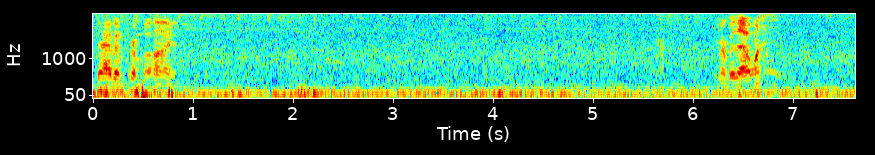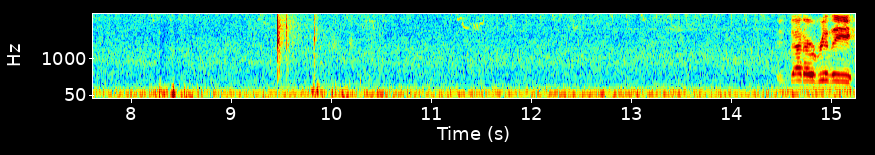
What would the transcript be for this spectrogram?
stab him from behind. Remember that one? Is that a really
